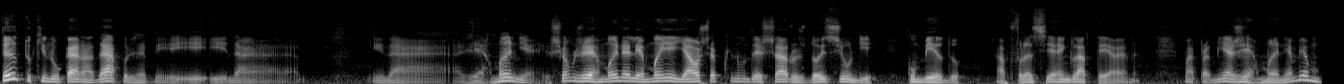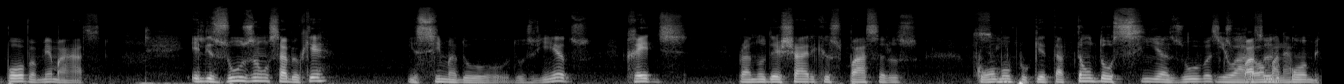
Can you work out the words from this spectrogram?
Tanto que no Canadá, por exemplo, e, e- e na, e na Germânia, eu chamo Germânia, Alemanha e Áustria porque não deixaram os dois se unir, com medo, a França e a Inglaterra. Né? Mas para mim a Germânia é o mesmo povo, a mesma raça. Eles usam, sabe o quê? Em cima do- dos vinhedos, redes, para não deixarem que os pássaros comam, porque está tão docinha as uvas E que o os aroma, pássaros né? comem.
